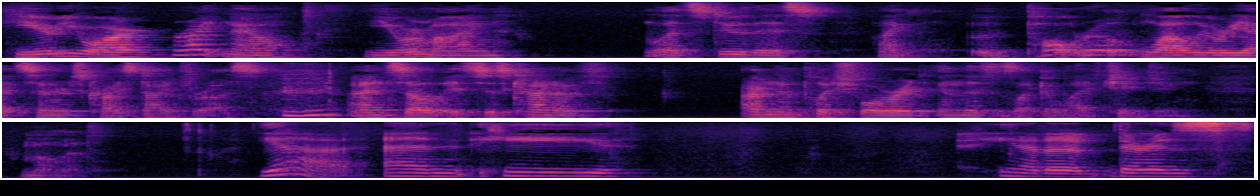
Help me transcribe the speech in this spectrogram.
Here you are right now. You are mine. Let's do this. Like Paul wrote, while we were yet sinners, Christ died for us. Mm-hmm. And so it's just kind of, I'm going to push forward, and this is like a life changing moment. Yeah, and he, you know, the there is,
